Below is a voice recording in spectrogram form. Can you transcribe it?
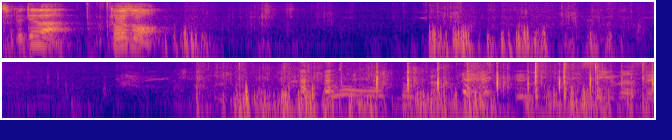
それではどうぞすいません。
